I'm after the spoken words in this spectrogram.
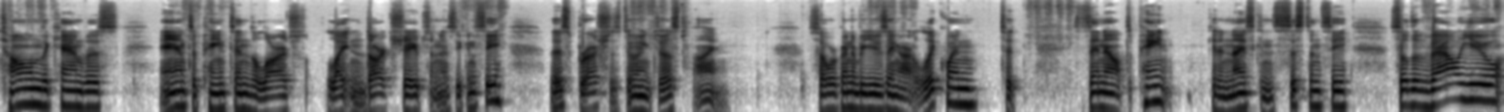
tone the canvas and to paint in the large light and dark shapes. And as you can see, this brush is doing just fine. So we're going to be using our Liquin to thin out the paint, get a nice consistency. So the value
